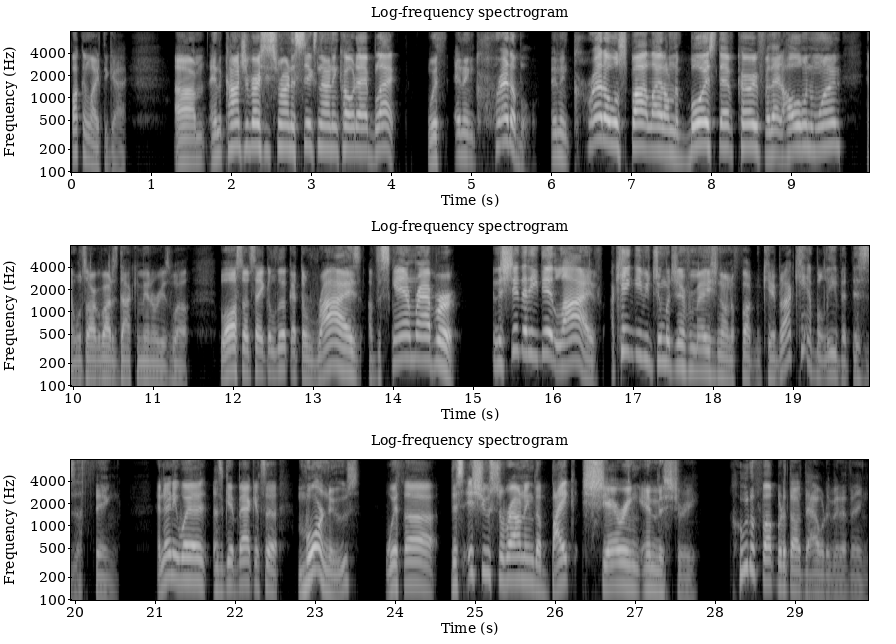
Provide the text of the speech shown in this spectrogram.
fucking like the guy. Um, and the controversy surrounding Six Nine and Kodak Black with an incredible, an incredible spotlight on the boy Steph Curry for that hole in one, and we'll talk about his documentary as well. We'll also take a look at the rise of the scam rapper and the shit that he did live. I can't give you too much information on the fucking kid, but I can't believe that this is a thing. And anyway, let's get back into more news with uh this issue surrounding the bike sharing industry. Who the fuck would have thought that would have been a thing?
